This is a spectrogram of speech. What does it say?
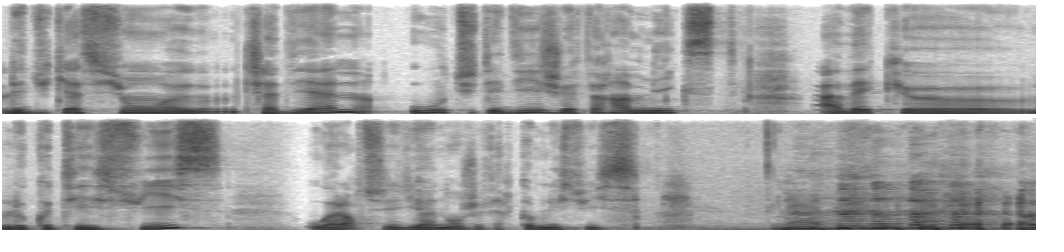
l'éducation euh, tchadienne ou tu t'es dit, je vais faire un mixte avec le côté suisse ou alors tu t'es dit, ah non, je vais faire comme les Suisses ah.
